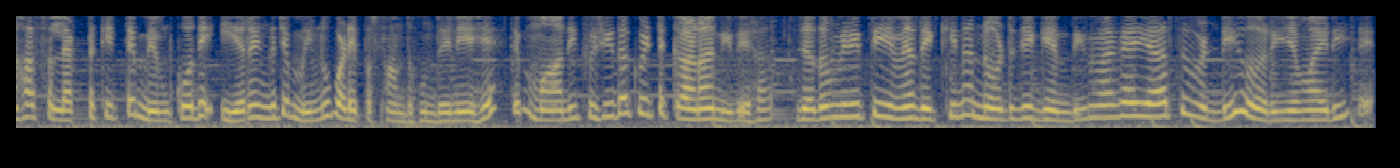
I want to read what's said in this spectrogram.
ਆਹ ਸਿਲੈਕਟ ਕੀਤੇ ਮਿਮਕੋ ਦੇ ਈਅਰਿੰਗ ਚ ਮੈਨੂੰ ਬੜੇ ਪਸੰਦ ਹੁੰਦੇ ਨੇ ਇਹ, ਤੇ ਮਾਂ ਦੀ ਖੁਸ਼ੀ ਦਾ ਕੋਈ ਟਿਕਾਣਾ ਨਹੀਂ ਰਿਹਾ। ਜਦੋਂ ਮੇਰੀ ਧੀ ਮੈਂ ਦੇਖੀ ਨਾ ਨੋਟ ਜੇ ਗਿਣਦੀ, ਮੈਂ ਕਿਹਾ, ਯਾਰ, ਤੂੰ ਵੱਡੀ ਹੋ ਰਹੀ ਹੈ ਮਾਇਰੀ। ਤੇ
